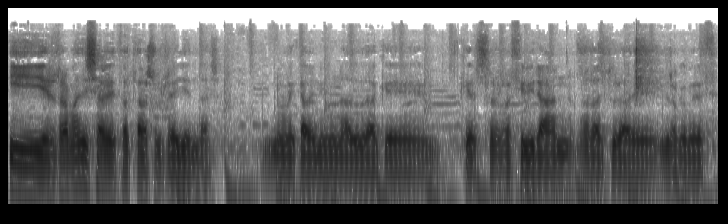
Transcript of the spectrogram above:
Y el Real Madrid sabe tratar a sus leyendas. No me cabe ninguna duda que, que se recibirán a la altura de, lo que merece.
